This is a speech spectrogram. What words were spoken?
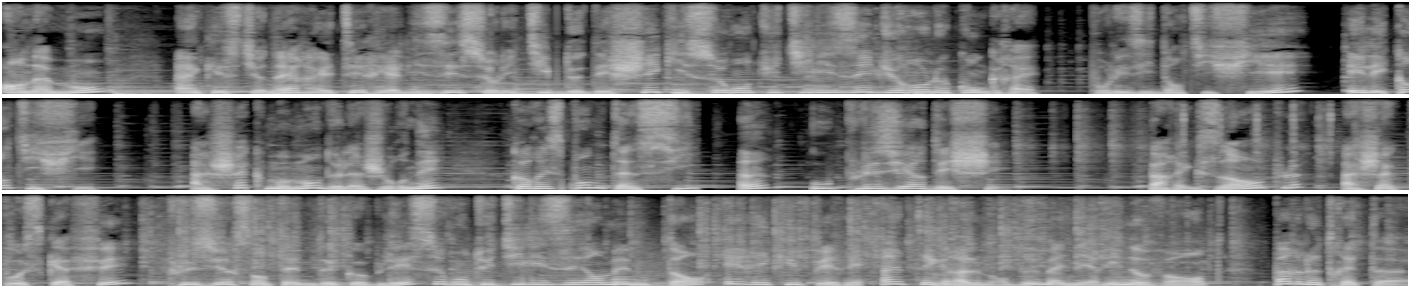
En amont, un questionnaire a été réalisé sur les types de déchets qui seront utilisés durant le congrès pour les identifier et les quantifier. À chaque moment de la journée correspondent ainsi un ou plusieurs déchets. Par exemple, à chaque pause café, plusieurs centaines de gobelets seront utilisés en même temps et récupérés intégralement de manière innovante par le traiteur.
